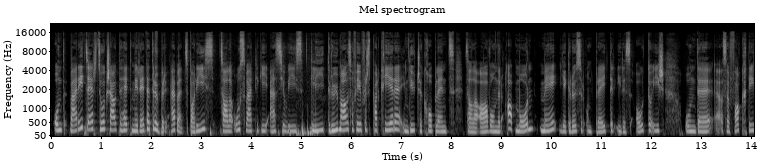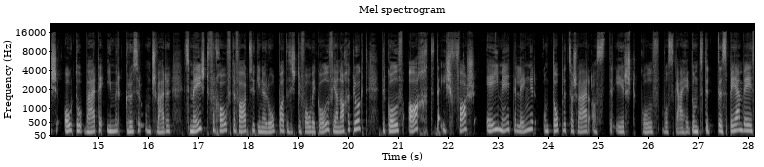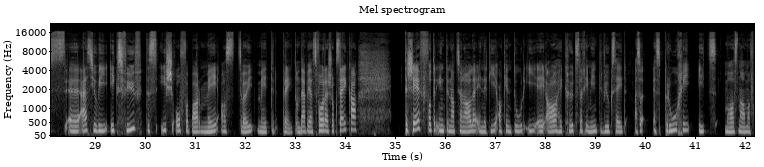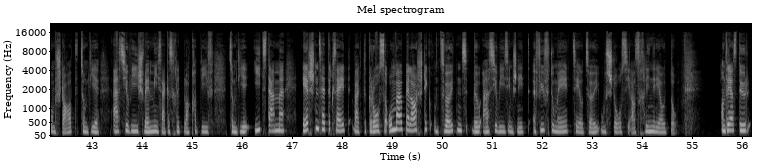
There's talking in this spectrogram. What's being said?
Und wer jetzt erst zugeschaut hat, wir reden darüber. Eben, in Paris zahlen auswärtige SUVs gleich dreimal so viel fürs Parkieren. Im deutschen Koblenz zahlen Anwohner ab morgen mehr, je grösser und breiter ihr Auto ist. Und äh, also Fakt ist, Autos werden immer grösser und schwerer. Das meist verkaufte Fahrzeug in Europa, das ist der VW Golf. Ich habe nachgeschaut, der Golf 8, der ist fast ein Meter länger und doppelt so schwer als der erste Golf, den es gegeben hat. Und das BMW äh, SUV X5, das ist offenbar mehr als zwei Meter breit. Und ich habe es vorher schon gesagt, Der Chef der Internationalen Energieagentur IEA hat kürzlich im Interview gesagt, also es brauche jetzt Massnahmen vom Staat, um die SUV-Schwämme, ich sage es ein bisschen plakativ, um die einzudämmen. Erstens hat er gesagt, wegen der grossen Umweltbelastung und zweitens, weil SUVs im Schnitt ein Fünftel mehr CO2 ausstoßen als kleinere Autos. Andreas Dürr,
